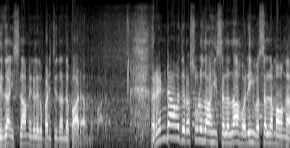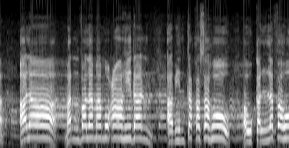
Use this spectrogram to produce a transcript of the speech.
இதுதான் இஸ்லாமியர்களுக்கு படிச்சு தந்த பாடம். ரெண்டாவது ரசூலுல்லாஹி சல்லாஹ் அலஹி வசல்லம் அவங்க அலா மன் வலம முஆஹிதன் அவ் இன்தகஸஹு அவ் கல்லஃபஹு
